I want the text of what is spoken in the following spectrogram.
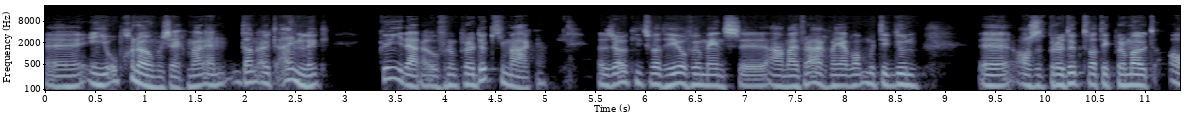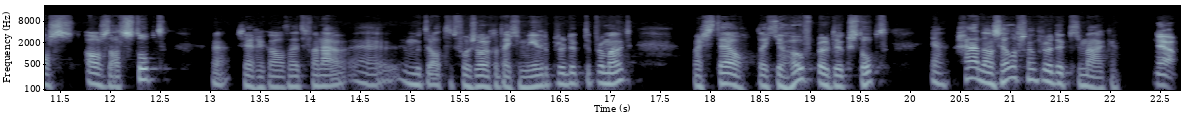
uh, in je opgenomen, zeg maar. En dan uiteindelijk kun je daarover een productje maken. Dat is ook iets wat heel veel mensen uh, aan mij vragen: van ja, wat moet ik doen uh, als het product wat ik promoot, als, als dat stopt? Nou, zeg ik altijd van nou, je moet er altijd voor zorgen dat je meerdere producten promoot. Maar stel dat je hoofdproduct stopt, ja, ga dan zelf zo'n productje maken. Ja.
